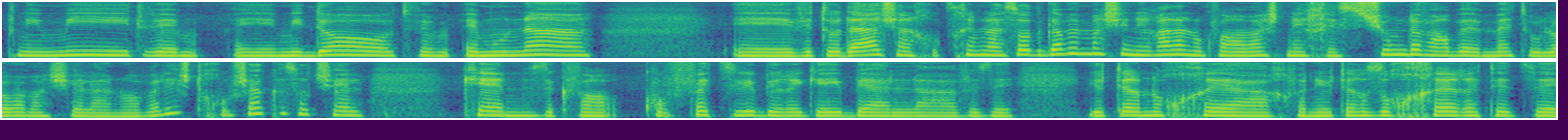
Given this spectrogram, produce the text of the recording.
פנימית ומידות ואמונה. אה, ותודעה שאנחנו צריכים לעשות גם במה שנראה לנו כבר ממש נכס, שום דבר באמת הוא לא ממש שלנו, אבל יש תחושה כזאת של כן, זה כבר קופץ לי ברגעי בהלה וזה יותר נוכח ואני יותר זוכרת את זה,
